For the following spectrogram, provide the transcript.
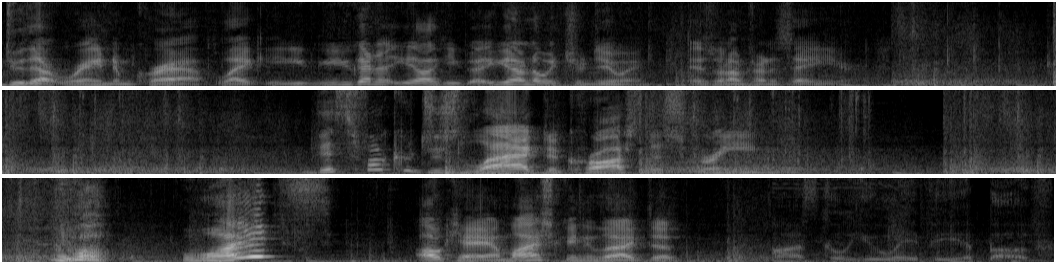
do that random crap. Like you, you gotta you like you, you gotta know what you're doing. Is what I'm trying to say here. This fucker just lagged across the screen. what? Okay, on my screen he lagged it. Hostile UAV above.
